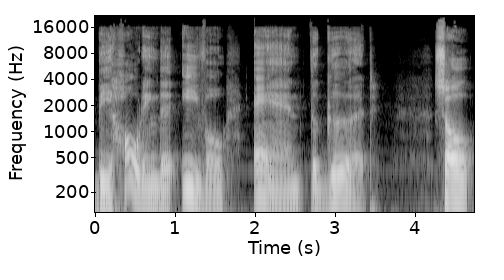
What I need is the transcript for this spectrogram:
beholding the evil and the good. So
